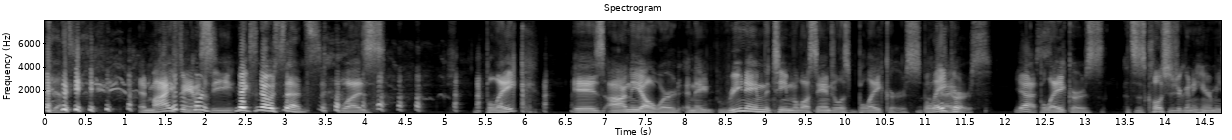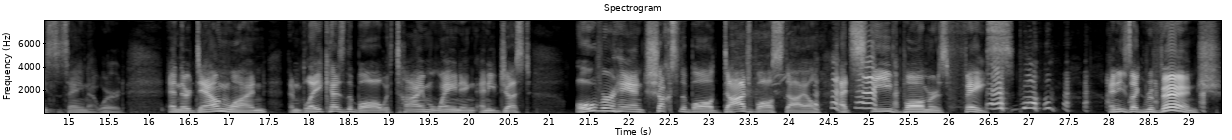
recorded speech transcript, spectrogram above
Yes. and my Which, fantasy makes no sense. was Blake is on the L word, and they renamed the team the Los Angeles Blakers. okay? Blakers, yes, Blakers. It's as close as you're going to hear me saying that word. And they're down one, and Blake has the ball with time waning, and he just overhand chucks the ball dodgeball style at Steve Ballmer's face. And he's like, revenge.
